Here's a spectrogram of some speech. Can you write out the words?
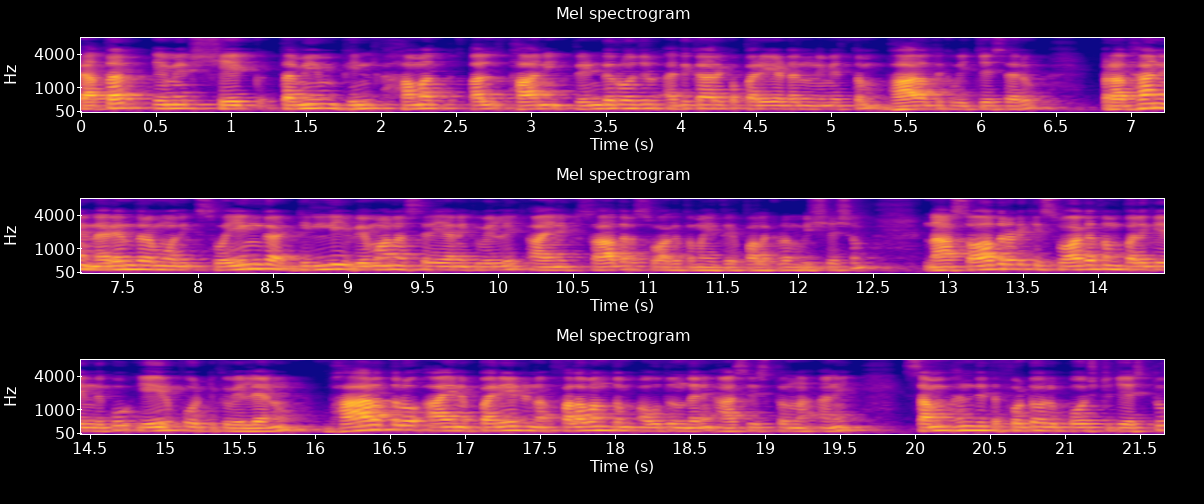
Qatar Emir Sheikh Tamim bin Hamad Al Thani రెండు రోజుల అధికారిక పర్యటన నిమిత్తం భారత్కు విచ్చేశారు. ప్రధాని నరేంద్ర మోదీ స్వయంగా ఢిల్లీ విమానాశ్రయానికి వెళ్ళి ఆయనకు సాదర స్వాగతం అయితే పలకడం విశేషం. నా సోదరుడికి స్వాగతం పలికేందుకు ఎయిర్పోర్ట్కి వెళ్ళాను. భారత్లో ఆయన పర్యటన ఫలవంతం అవుతుందని ఆశిస్తున్నా అని సంబంధిత ఫోటోలు పోస్ట్ చేస్తూ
